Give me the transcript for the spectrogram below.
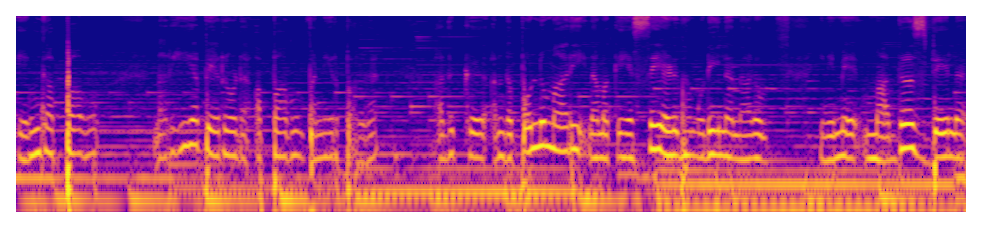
எங்கள் அப்பாவும் நிறைய பேரோட அப்பாவும் பண்ணியிருப்பாங்க. அதுக்கு அந்த பொண்ணு மாதிரி நமக்கு எஸ்ஸே எழுத முடியலனாலும் இனிமேல் மதர்ஸ் டேயில்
